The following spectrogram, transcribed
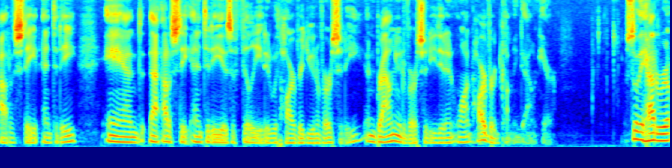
out of state entity. And that out of state entity is affiliated with Harvard University. And Brown University didn't want Harvard coming down here. So they had Re-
